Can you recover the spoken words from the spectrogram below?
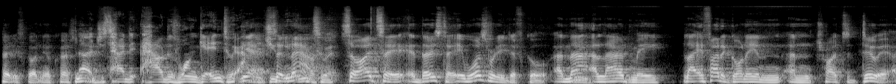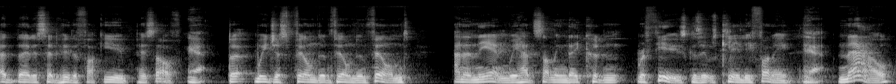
Totally forgotten your question. No, just how, did, how does one get into it? How Yeah, did you so get now, into it? so I'd say at those days it was really difficult, and that hmm. allowed me Like if I'd have gone in and tried to do it, they'd have said, "Who the fuck are you? Piss off." Yeah. But we just filmed and filmed and filmed, and in the end, we had something they couldn't refuse because it was clearly funny. Yeah. Now,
